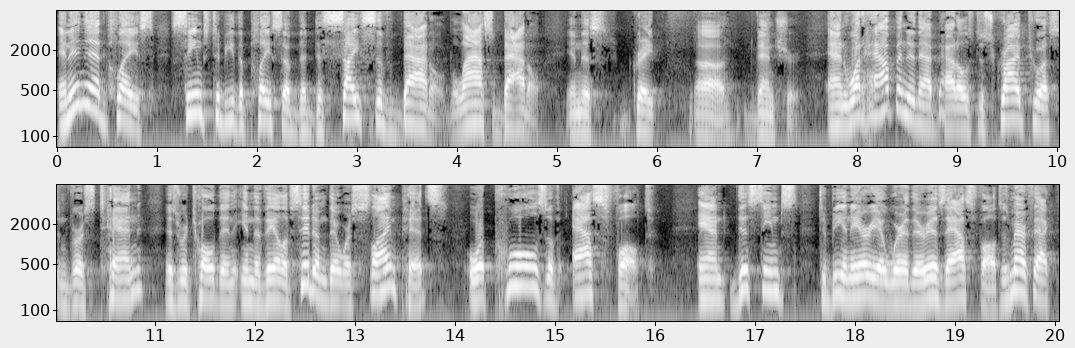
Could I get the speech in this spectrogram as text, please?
And in that place seems to be the place of the decisive battle, the last battle in this great uh, venture. And what happened in that battle is described to us in verse 10, as we're told in, in the Vale of Siddim, there were slime pits or pools of asphalt and this seems to be an area where there is asphalt. As a matter of fact,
